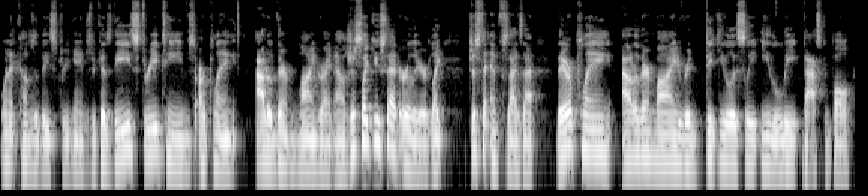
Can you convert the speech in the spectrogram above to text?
when it comes to these three games because these three teams are playing out of their mind right now. Just like you said earlier, like just to emphasize that, they are playing out of their mind ridiculously elite basketball.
